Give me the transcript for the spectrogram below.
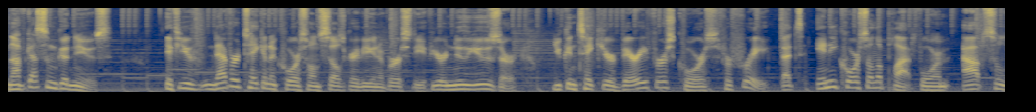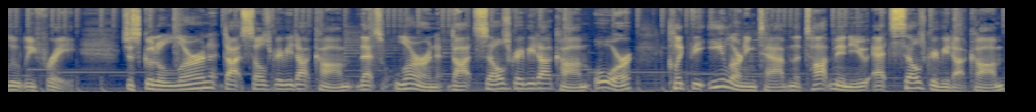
Now, I've got some good news. If you've never taken a course on SalesGravy University, if you're a new user, you can take your very first course for free. That's any course on the platform, absolutely free. Just go to learn.salesgravy.com. That's learn.salesgravy.com or click the e-learning tab in the top menu at salesgravy.com.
